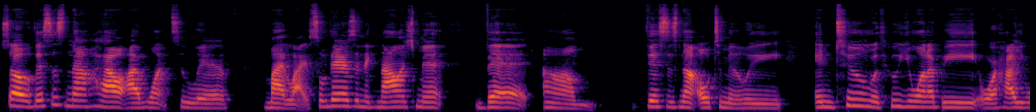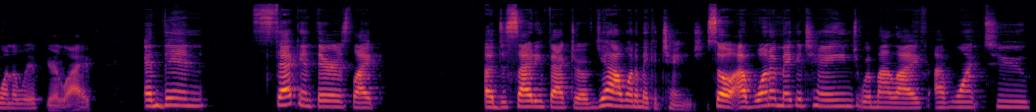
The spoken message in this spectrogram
So, this is not how I want to live my life. So, there's an acknowledgement that um, this is not ultimately in tune with who you want to be or how you want to live your life. And then, second, there's like a deciding factor of, yeah, I want to make a change. So, I want to make a change with my life. I want to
